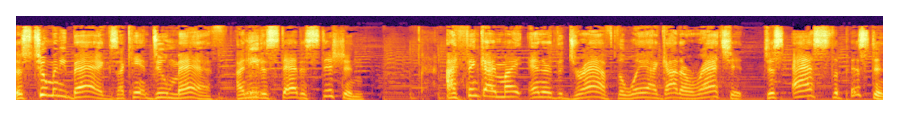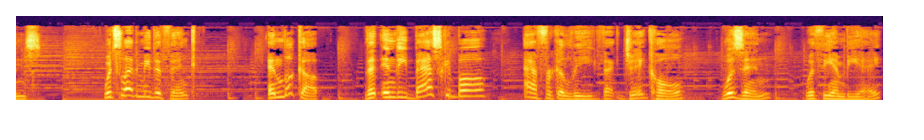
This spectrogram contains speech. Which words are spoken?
There's too many bags. I can't do math. I need a statistician. I think I might enter the draft the way I got a ratchet. Just ask the Pistons. Which led me to think and look up that in the Basketball Africa League that J. Cole was in with the NBA,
